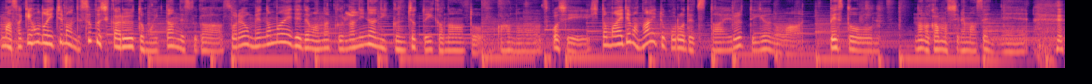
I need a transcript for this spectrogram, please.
まあ先ほど1番ですぐ叱るとも言ったんですがそれを目の前でではなく何々くんちょっといいかなとあの少し人前ではないところで伝えるっていうのはベストなのかもしれませんね。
